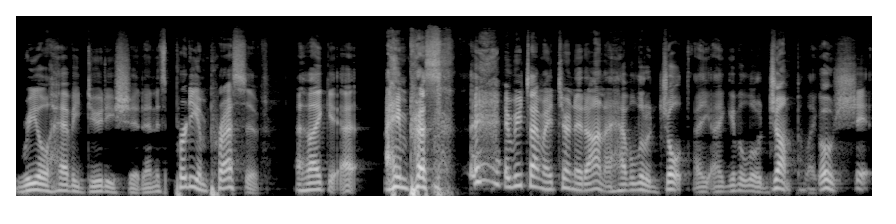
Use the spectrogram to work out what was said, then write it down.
real heavy duty shit, and it's pretty impressive. I like it. I, I impress every time I turn it on. I have a little jolt. I, I give a little jump, like oh shit,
